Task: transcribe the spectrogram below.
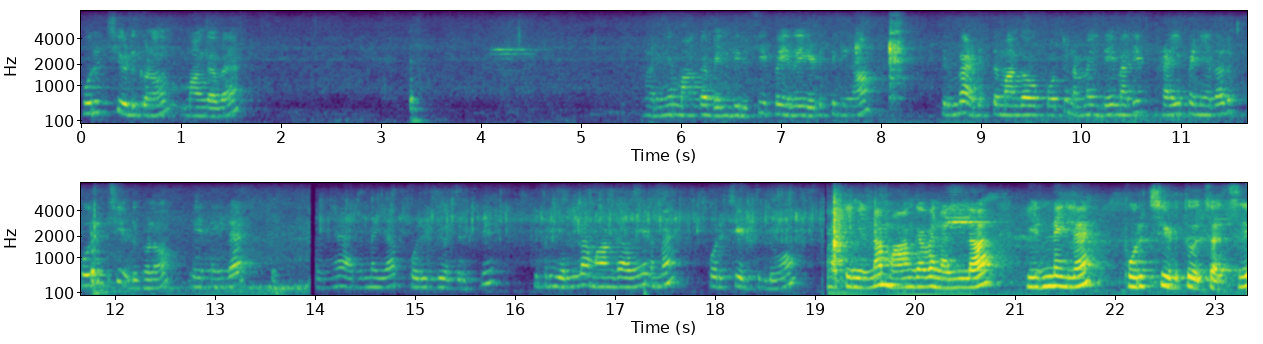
பொறிச்சு எடுக்கணும் மாங்காவை. பாருங்க மாங்காய் வெந்திருச்சு. இப்போ இதை எடுத்துக்கலாம். திரும்ப அடுத்த மாங்காவை போட்டு நம்ம இதே மாதிரி ஃப்ரை பண்ணி அதாவது பொறிச்சு எடுக்கணும் எண்ணெயில். பாருங்க அருமையாக பொரிஞ்சு வந்திருக்கு. இப்படி எல்லா மாங்காவையும் நம்ம பொறிச்சு எடுத்துக்கிடுவோம். பார்த்தீங்கன்னா மாங்காவை நல்லா எண்ணெயில் பொறிச்சு எடுத்து வச்சாச்சு.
